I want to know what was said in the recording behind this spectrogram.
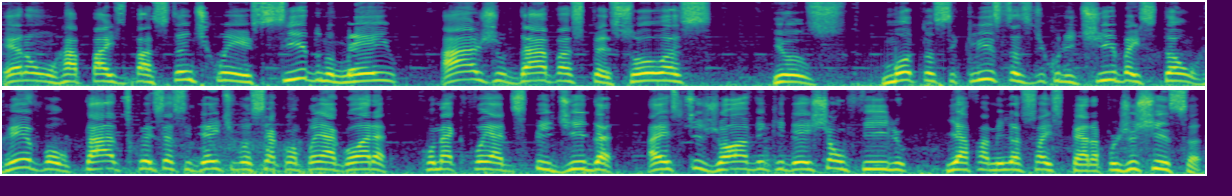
era um rapaz bastante conhecido no meio, ajudava as pessoas e os Motociclistas de Curitiba estão revoltados com esse acidente. Você acompanha agora como é que foi a despedida a este jovem que deixa um filho e a família só espera por justiça.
